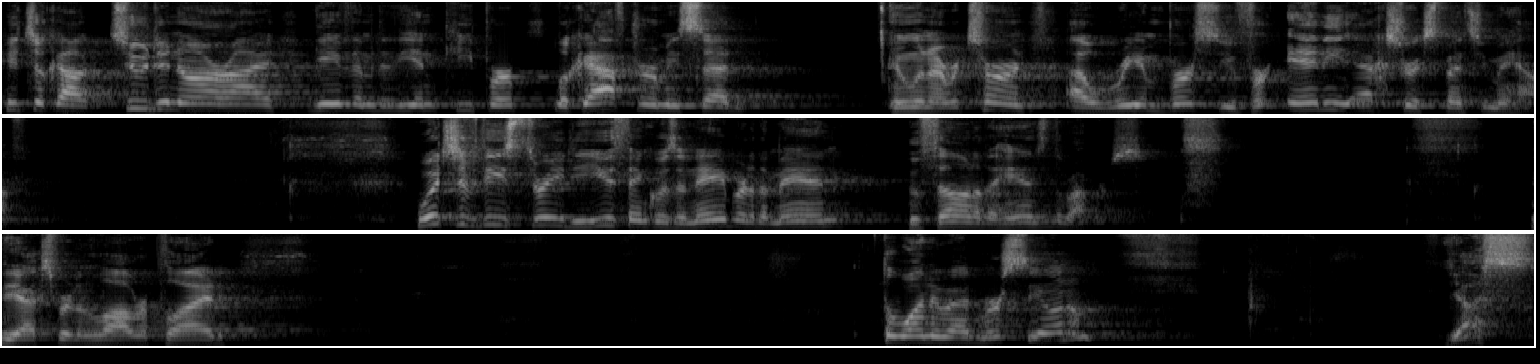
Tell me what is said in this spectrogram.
he took out two denarii, gave them to the innkeeper. Look after him, he said. And when I return, I will reimburse you for any extra expense you may have. Which of these three do you think was a neighbor to the man who fell into the hands of the robbers? The expert in law replied, The one who had mercy on him? Yes.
